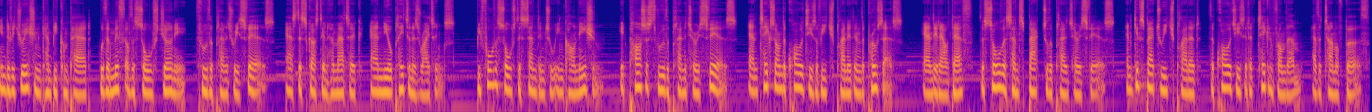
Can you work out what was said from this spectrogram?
Individuation can be compared with the myth of the soul's journey through the planetary spheres, as discussed in Hermetic and Neoplatonist writings. Before the soul's descent into incarnation, it passes through the planetary spheres and takes on the qualities of each planet in the process. And in our death, the soul ascends back to the planetary spheres and gives back to each planet the qualities it had taken from them at the time of birth.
